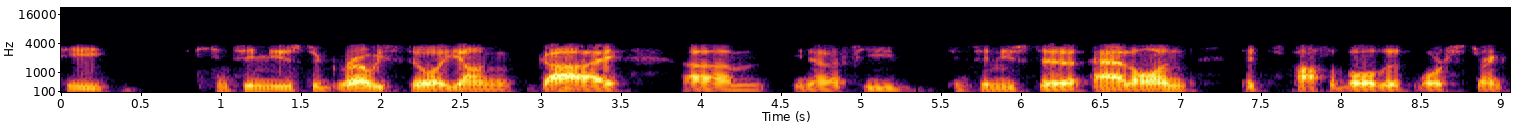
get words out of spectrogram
he continues to grow, he's still a young guy. Um, you know, if he continues to add on, it's possible that more strength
